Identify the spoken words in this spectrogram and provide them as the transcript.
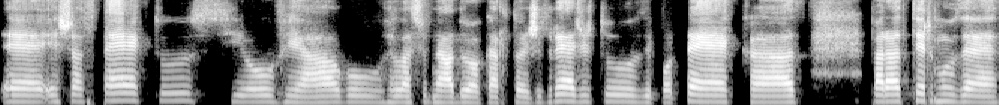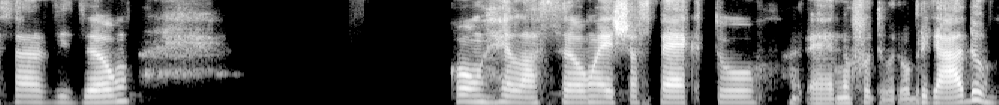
é, este aspecto, se houve algo relacionado a cartões de créditos, hipotecas, para termos essa visão com relação a este aspecto é, no futuro. Obrigado.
